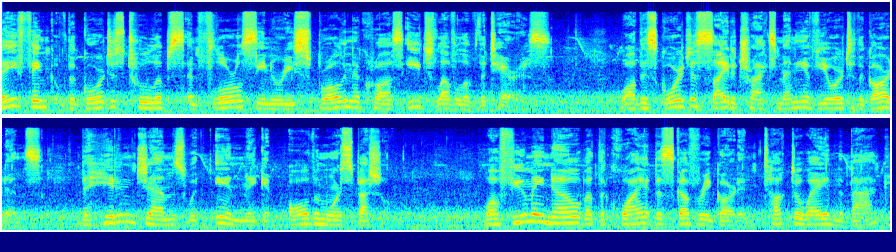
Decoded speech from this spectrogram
they think of the gorgeous tulips and floral scenery sprawling across each level of the terrace. While this gorgeous sight attracts many a viewer to the gardens, the hidden gems within make it all the more special. While few may know about the quiet Discovery Garden tucked away in the back,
